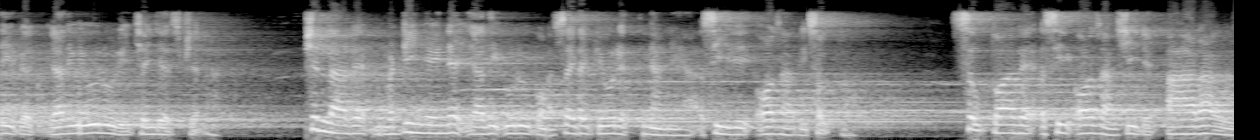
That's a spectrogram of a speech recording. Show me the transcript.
တဲ့အတွက်ရာသီဥတုတွေ changes ဖြစ်လာဖြစ်လာတဲ့မတည်ငြိမ်တဲ့ရာသီဥတုပေါ်စိုက်တိုက်ပြိုးတဲ့ဉာဏ်တွေဟာအစီတွေဩဇာတွေဆုတ်သွားဆုတ်သွားတဲ့အစီဩဇာရှိတဲ့အာဟာရကို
